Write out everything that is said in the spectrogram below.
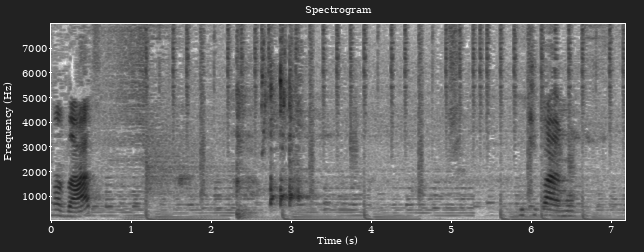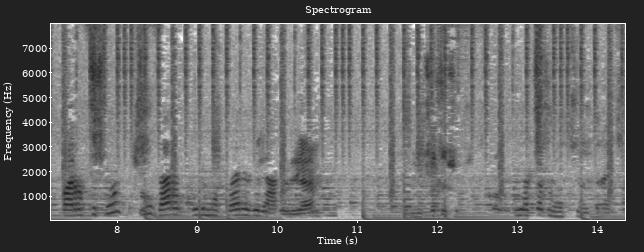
Назад. Почекаємо пару секунд і зараз будемо перевіряти. Перевіряємо. Не чути, що. Я теж не чую, до речі.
